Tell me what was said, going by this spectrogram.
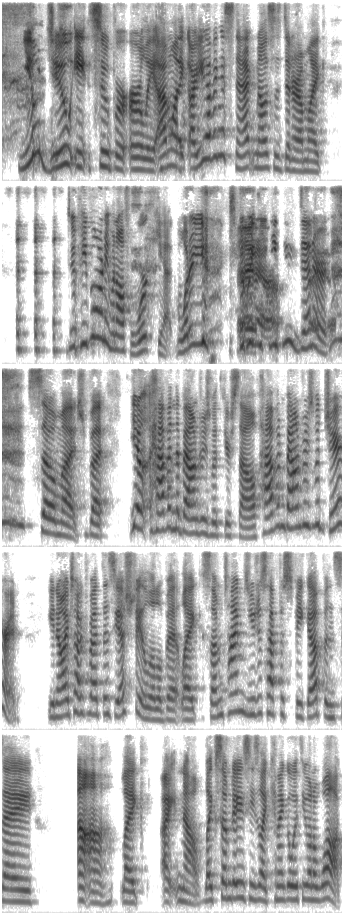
you do eat super early. I'm like, are you having a snack? No, this is dinner. I'm like, Dude, people aren't even off work yet. What are you doing eating dinner so much? But you know, having the boundaries with yourself, having boundaries with Jared. You know, I talked about this yesterday a little bit. Like sometimes you just have to speak up and say, uh-uh, like I no. Like some days he's like, Can I go with you on a walk?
